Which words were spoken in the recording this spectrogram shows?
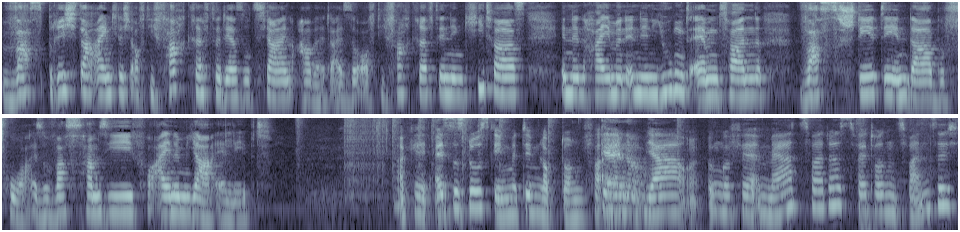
Was bricht da eigentlich auf die Fachkräfte der sozialen Arbeit, also auf die Fachkräfte in den Kitas, in den Heimen, in den Jugendämtern? Was steht denen da bevor? Also was haben Sie vor einem Jahr erlebt? Okay, als es losging mit dem Lockdown, vor einem genau. Jahr, ungefähr im März war das, 2020, ähm,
